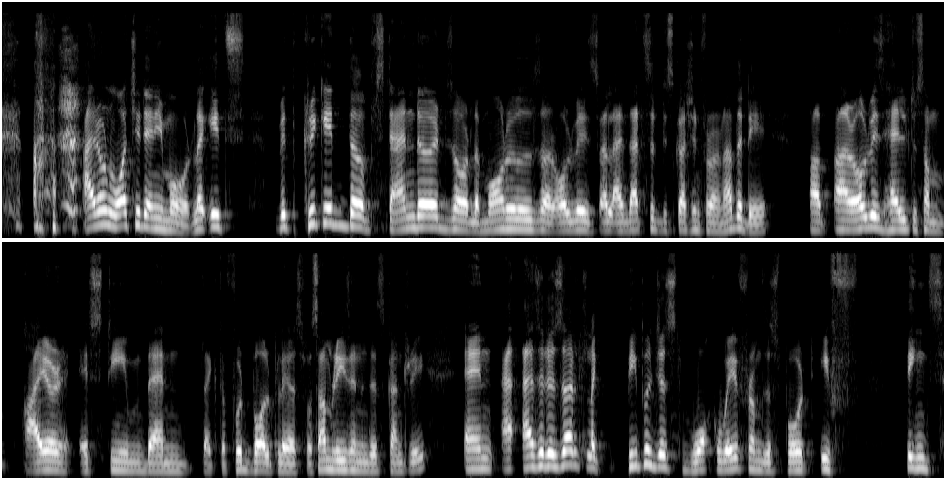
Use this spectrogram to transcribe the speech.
I don't watch it anymore. Like it's with cricket, the standards or the morals are always well, and that's a discussion for another day. Uh, are always held to some higher esteem than like the football players for some reason in this country, and a- as a result, like people just walk away from the sport if things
